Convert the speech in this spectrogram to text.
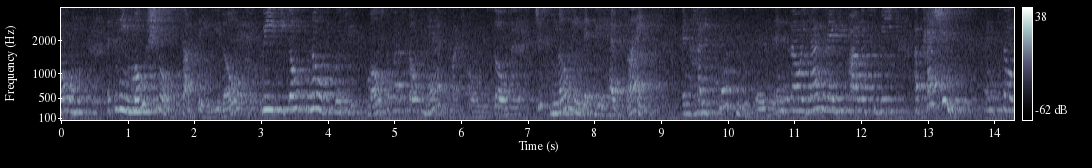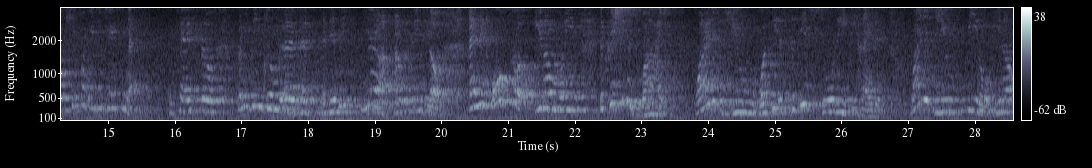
homes, it's an emotional something, you know. We, we don't know because we, most of us don't have much homes. So just knowing that we have rights and how important it is. And our young lady found it to be a passion. And so keep on educating us. Okay, so what do you think, um, uh, uh, Debbie? Yeah, I would think so. And then also, you know, Maureen, the question is why? Why did you, was there, is there a story behind it? Why did you feel, you know,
